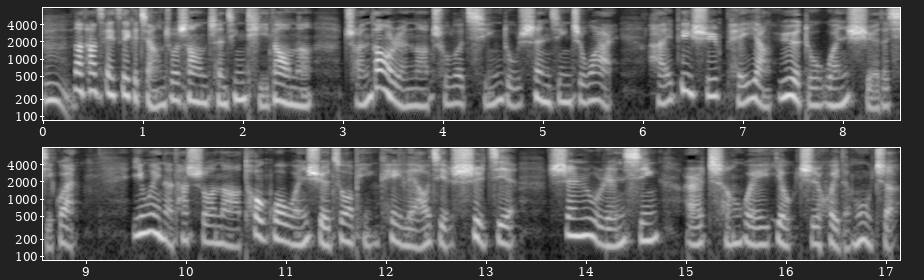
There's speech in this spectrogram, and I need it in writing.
嗯，那他在这个讲座上曾经提到呢，传道人呢，除了勤读圣经之外，还必须培养阅读文学的习惯，因为呢，他说呢，透过文学作品可以了解世界，深入人心，而成为有智慧的牧者。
